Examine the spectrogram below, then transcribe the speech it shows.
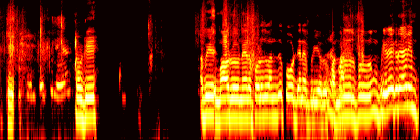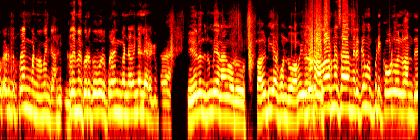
ஓகே ஓகே அப்ப சும்மா ஒரு நேரம் பொழுது வந்து போட்டேன் இப்படி ஒரு பொழுதுகள் போவோம் இப்படி இடையே கிடையாது எடுத்து பிராங்க் பண்ணுவோம் கிழமை குறைக்க ஒரு பிராங்க் பண்ணாலும் நல்லா இருக்கும். இதுல இருந்து உண்மையா நாங்க ஒரு பகுதியா கொண்டு போவோம் இது ஒரு அமைதியா அவேர்னஸ் இருக்கும். இப்படி கோடுகள் வந்து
